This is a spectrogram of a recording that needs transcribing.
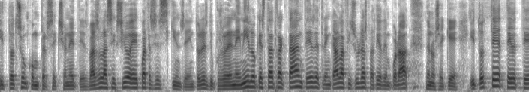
i tots són com per seccionetes. Vas a la secció E E415, entonces diu, pues l'enemic el que està tractant és de trencar la fissura espaciotemporal de no sé què. I tot te, te, te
